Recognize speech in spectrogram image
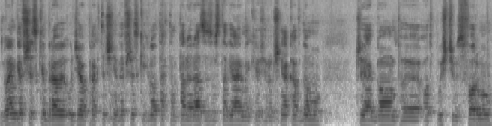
Gołębie wszystkie brały udział praktycznie we wszystkich lotach, tam parę razy zostawiałem jakiegoś roczniaka w domu, czy jak gołąb e, odpuścił z formą.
